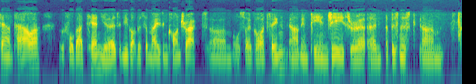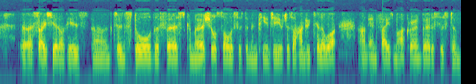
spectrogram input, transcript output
Cam Power for about 10 years, and you got this amazing contract, um, also God thing, um, in PNG through a, a, a business um, associate of his uh, to install the first commercial solar system in PNG, which is a 100 kilowatt um, phase microinverter system.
